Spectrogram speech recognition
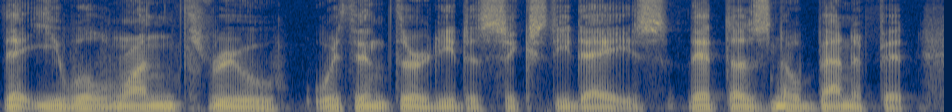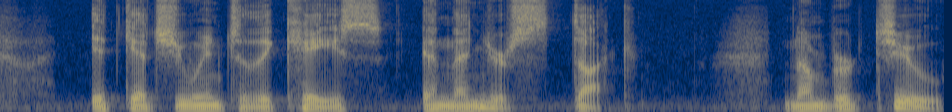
that you will run through within 30 to 60 days. That does no benefit. It gets you into the case and then you're stuck. Number two,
